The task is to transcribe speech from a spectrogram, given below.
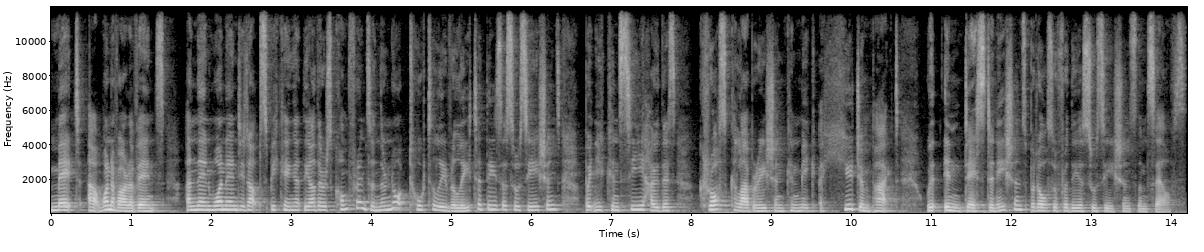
met at one of our events and then one ended up speaking at the other's conference and they're not totally related, these associations, but you can see how this cross collaboration can make a huge impact within destinations, but also for the associations themselves.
